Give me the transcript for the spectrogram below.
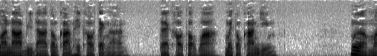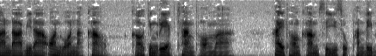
มารดาบิดาต้องการให้เขาแต่งงาน แต่เขาตอบว่าไม่ต้องการหญิง เมื่อมารดาบิดาอ้อนวอนหนักเข้า เขาจึงเรียกช่างทองมา ให้ทองคำสีสุกพันลิ่ม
